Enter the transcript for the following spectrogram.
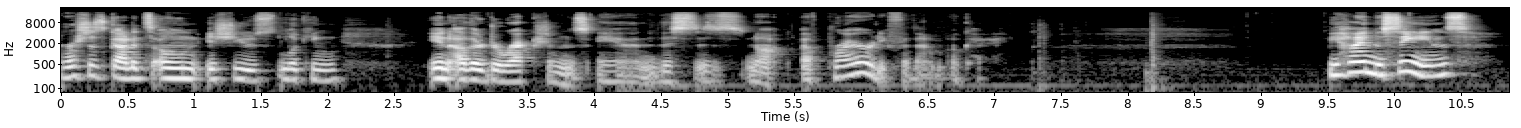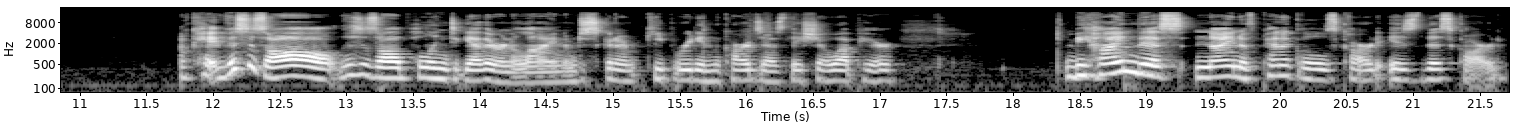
Russia's got its own issues looking in other directions, and this is not a priority for them. Okay behind the scenes okay this is all this is all pulling together in a line i'm just going to keep reading the cards as they show up here behind this nine of pentacles card is this card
